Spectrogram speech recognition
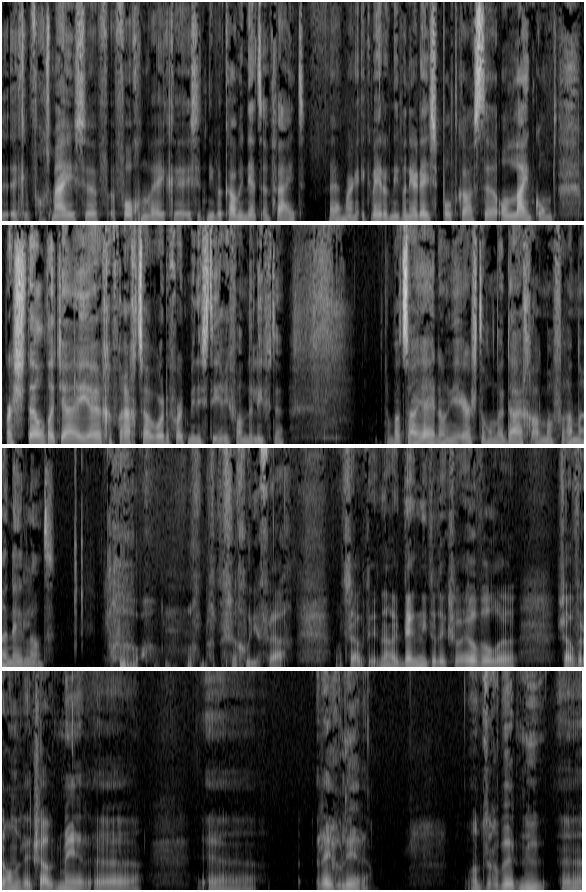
ik, volgens mij is uh, volgende week uh, is het nieuwe kabinet een feit. Hè? Maar ik weet ook niet wanneer deze podcast online komt. Maar stel dat jij gevraagd zou worden voor het ministerie van de Liefde. Wat zou jij dan in je eerste honderd dagen allemaal veranderen in Nederland? Dat is een goede vraag. Wat zou ik. Nou, ik denk niet dat ik zo heel veel zou veranderen. Ik zou het meer reguleren. Want er gebeurt nu uh,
